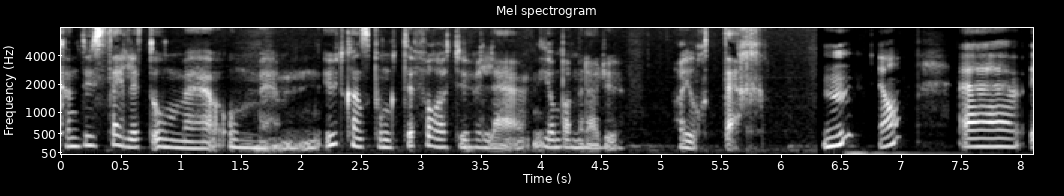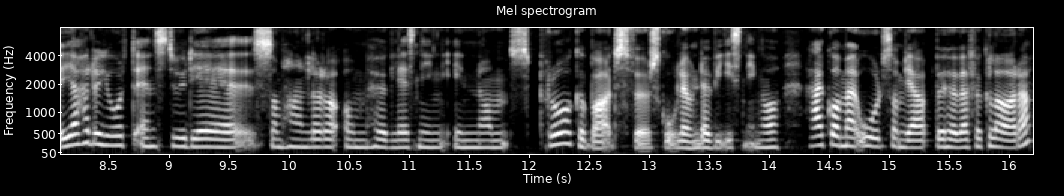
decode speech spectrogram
Kan du säga lite om, eh, om eh, utgångspunkten för att du ville eh, jobba med det du har gjort där? Mm, ja. Jag hade gjort en studie som handlar om högläsning inom språkbadsförskoleundervisning. Och här kommer ord som jag behöver förklara.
